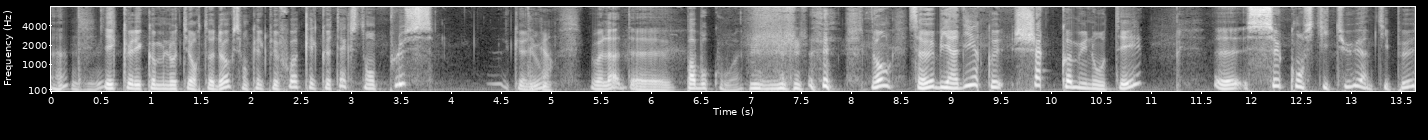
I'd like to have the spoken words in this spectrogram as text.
hein, mhm. et que les communautés orthodoxes ont quelquefois quelques textes en plus que nous. Voilà, pas beaucoup. Hein. Donc, ça veut bien dire que chaque communauté euh, se constitue un petit peu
